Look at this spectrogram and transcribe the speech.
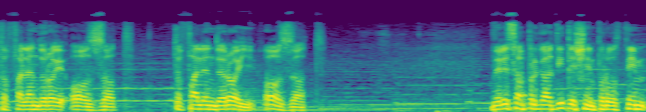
Të falënderoj o Zot, të falënderoj o Zot. Derisa përgatiteshin për udhëtim,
